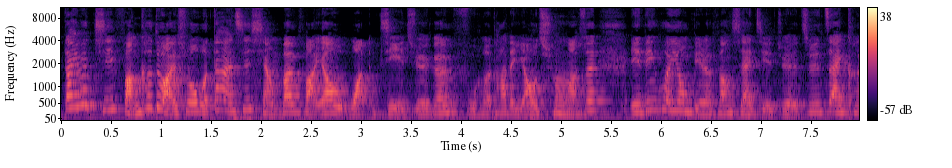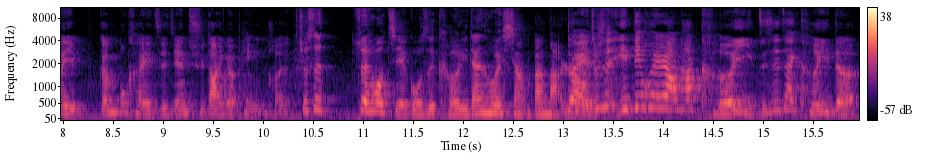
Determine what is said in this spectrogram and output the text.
但因为其实访客对我来说，我当然是想办法要完解决跟符合他的要求嘛，嗯、所以一定会用别的方式来解决，就是在可以跟不可以之间取到一个平衡，就是。最后结果是可以，但是会想办法让。对，就是一定会让他可以，只是在可以的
